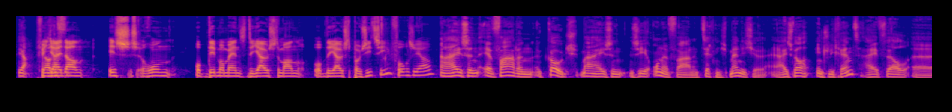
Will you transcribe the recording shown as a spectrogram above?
Ja, Vind nou, jij de- dan, is Ron op dit moment de juiste man op de juiste positie, volgens jou? Nou, hij is een ervaren coach, maar hij is een zeer onervaren technisch manager. Hij is wel intelligent. Hij heeft wel eh,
